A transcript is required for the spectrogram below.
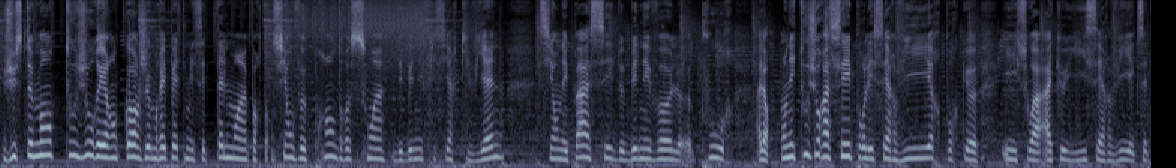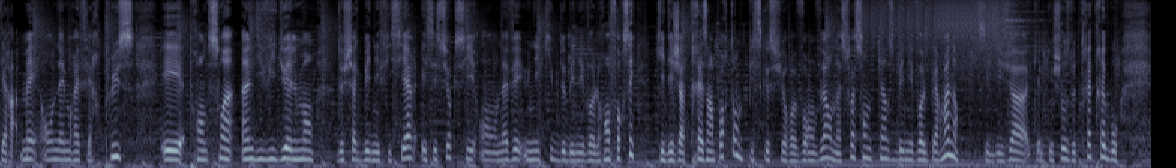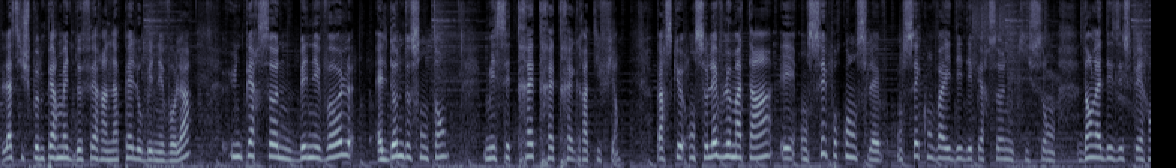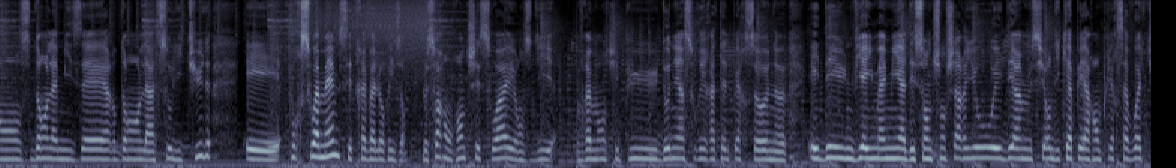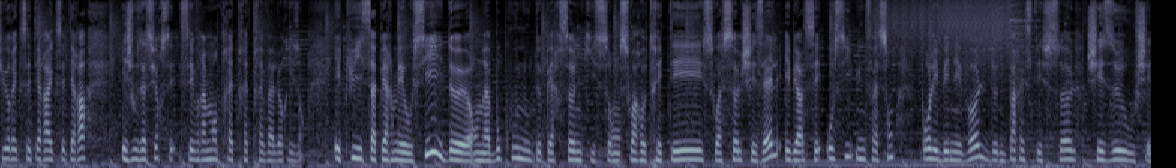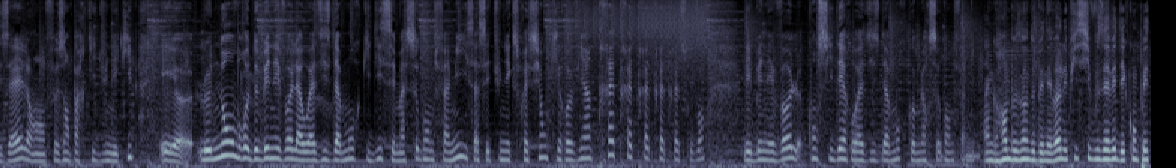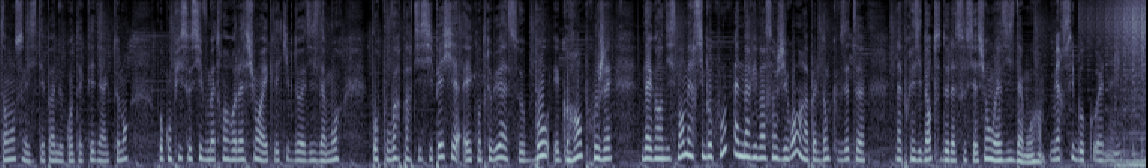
Justement, toujours et encore, je me répète, mais c'est tellement important. Si on veut prendre soin des bénéficiaires qui viennent, si on n'est pas assez de bénévoles pour alors, on est toujours assez pour les servir, pour qu'ils soient accueillis, servis, etc. Mais on aimerait faire plus et prendre soin individuellement de chaque bénéficiaire. Et c'est sûr que si on avait une équipe de bénévoles renforcée, qui est déjà très importante, puisque sur Vaux-en-Velin, on a 75 bénévoles permanents. C'est déjà quelque chose de très très beau. Là, si je peux me permettre de faire un appel au bénévolat, une personne bénévole, elle donne de son temps, mais c'est très très très gratifiant parce qu'on se lève le matin et on sait pourquoi on se lève. On sait qu'on va aider des personnes qui sont dans la désespérance, dans la misère, dans la solitude. Et pour soi-même, c'est très valorisant. Le soir, on rentre chez soi et on se dit Vraiment, j'ai pu donner un sourire à telle personne, euh, aider une vieille mamie à descendre son chariot, aider un monsieur handicapé à remplir sa voiture, etc., etc. Et je vous assure, c'est vraiment très, très, très valorisant. Et puis, ça permet aussi de, on a beaucoup, nous, de personnes qui sont soit retraitées, soit seules chez elles. Eh bien, c'est aussi une façon pour les bénévoles de ne pas rester seuls chez eux ou chez elles en faisant partie d'une équipe. Et euh, le nombre de bénévoles à Oasis d'amour qui disent c'est ma seconde famille, ça c'est une expression qui revient très très très très très souvent les bénévoles considèrent Oasis d'amour comme leur seconde famille. Un grand besoin de bénévoles. Et puis si vous avez des compétences, n'hésitez pas à nous contacter directement pour qu'on puisse aussi vous mettre en relation avec l'équipe d'Oasis d'amour pour pouvoir participer et contribuer à ce beau et grand projet d'agrandissement. Merci beaucoup Anne-Marie Vincent Giraud. On rappelle donc que vous êtes la présidente de l'association Oasis d'amour. Merci beaucoup Anaïs.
